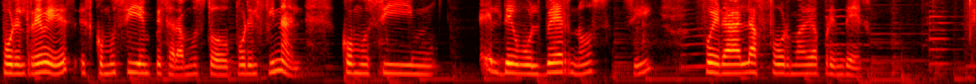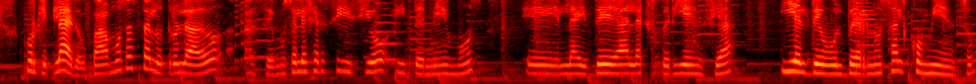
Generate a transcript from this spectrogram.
por el revés, es como si empezáramos todo por el final, como si el devolvernos, ¿sí? Fuera la forma de aprender. Porque claro, vamos hasta el otro lado, hacemos el ejercicio y tenemos eh, la idea, la experiencia y el devolvernos al comienzo,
